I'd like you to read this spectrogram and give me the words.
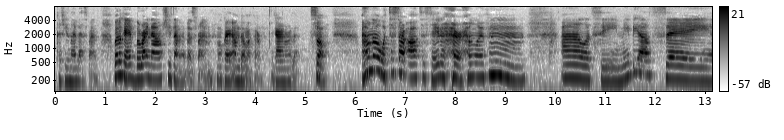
because she's my best friend but okay but right now she's not my best friend okay i'm done with her i gotta remember that so, I don't know what to start off to say to her. I'm like, hmm. Uh, let's see. Maybe I'll say,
